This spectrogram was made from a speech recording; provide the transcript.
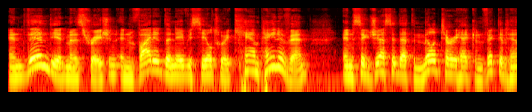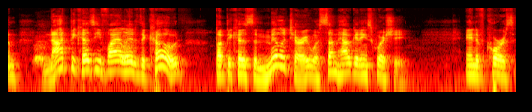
And then the administration invited the Navy SEAL to a campaign event and suggested that the military had convicted him not because he violated the code, but because the military was somehow getting squishy. And of course,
